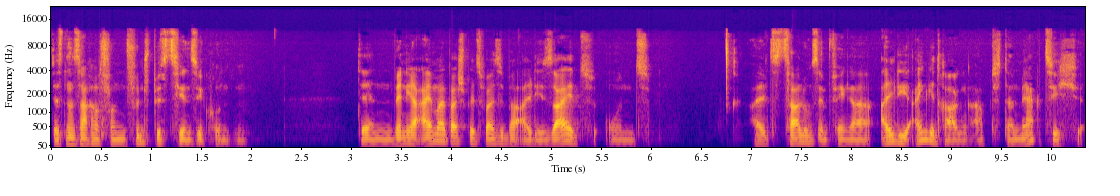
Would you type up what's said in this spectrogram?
das ist eine Sache von fünf bis zehn Sekunden. Denn wenn ihr einmal beispielsweise bei Aldi seid und als Zahlungsempfänger Aldi eingetragen habt, dann merkt sich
